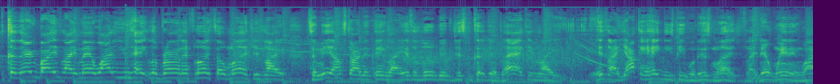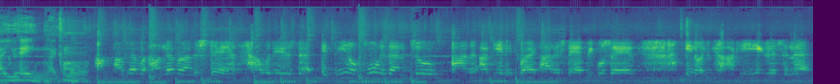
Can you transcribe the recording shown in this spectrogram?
because everybody's like, man, why do you hate LeBron and Floyd so much? It's like to me, I'm starting to think like it's a little bit just because they're black. It's like it's like y'all can't hate these people this much. Like they're winning. Why are you hating? Like come on. I, I'll never, I'll never understand how it is that, it, you know, Floyd's attitude. I, I get it, right? I understand people saying, you know, he's cocky, he's this and that.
